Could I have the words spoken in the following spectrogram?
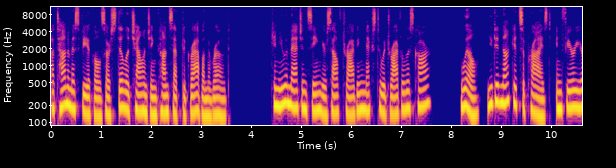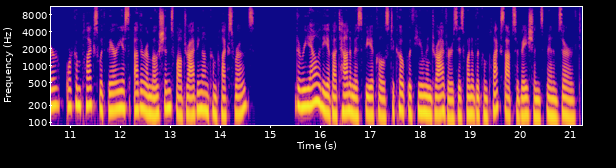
autonomous vehicles are still a challenging concept to grab on the road. Can you imagine seeing yourself driving next to a driverless car? Will, you did not get surprised, inferior, or complex with various other emotions while driving on complex roads? The reality of autonomous vehicles to cope with human drivers is one of the complex observations been observed.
